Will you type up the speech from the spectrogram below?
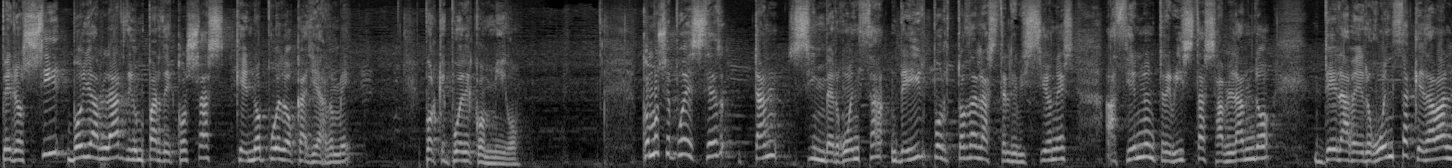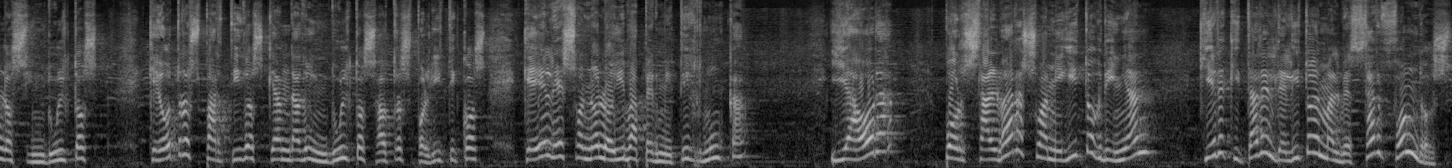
pero sí voy a hablar de un par de cosas que no puedo callarme porque puede conmigo. ¿Cómo se puede ser tan sinvergüenza de ir por todas las televisiones haciendo entrevistas hablando de la vergüenza que daban los indultos, que otros partidos que han dado indultos a otros políticos, que él eso no lo iba a permitir nunca? Y ahora, por salvar a su amiguito Griñán, quiere quitar el delito de malversar fondos.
